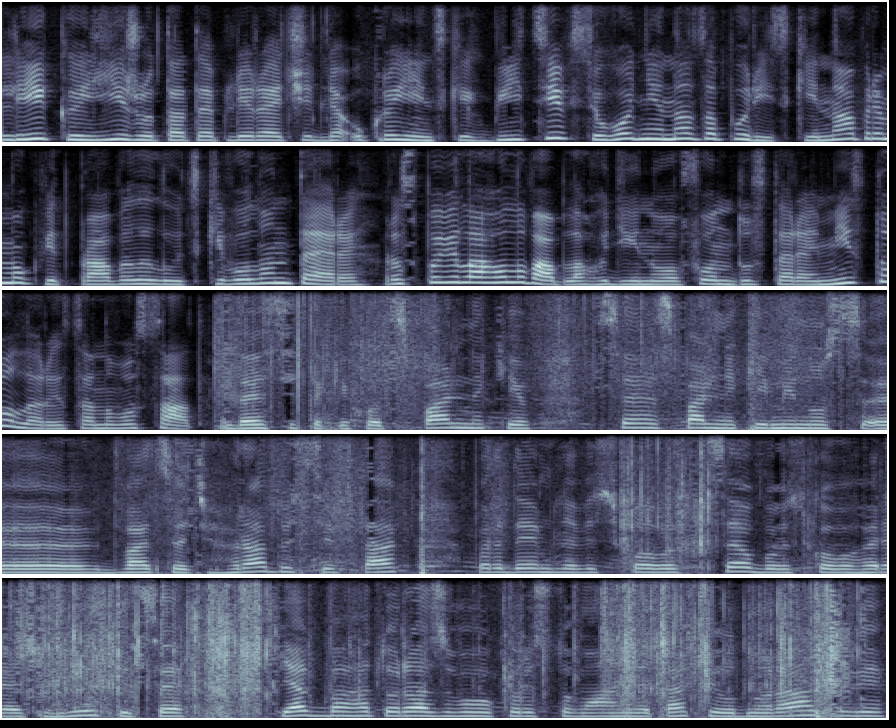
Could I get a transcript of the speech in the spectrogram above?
Ліки, їжу та теплі речі для українських бійців сьогодні на запорізький напрямок відправили луцькі волонтери, розповіла голова благодійного фонду Старе місто Лариса Новосад. 10 таких от спальників. Це спальники мінус е, 20 градусів. Так передаємо для військових. Це обов'язково гарячі грілки. Це як багаторазового користування, так і одноразові.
